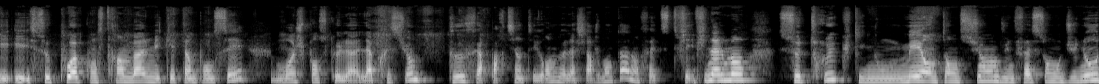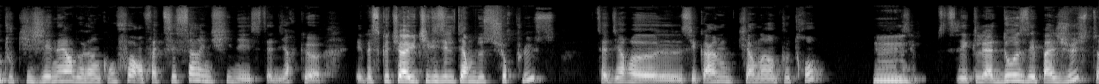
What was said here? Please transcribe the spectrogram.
et, et, ce poids qu'on se trimballe mais qui est impensé, moi je pense que la, la, pression peut faire partie intégrante de la charge mentale en fait. Finalement, ce truc qui nous met en tension d'une façon ou d'une autre ou qui génère de l'inconfort, en fait c'est ça in fine. C'est-à-dire que, et parce que tu as utilisé le terme de surplus, c'est-à-dire euh, c'est quand même qu'il y en a un peu trop. Mmh. C'est que la dose n'est pas juste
